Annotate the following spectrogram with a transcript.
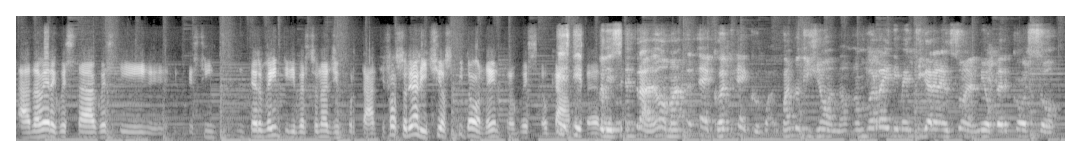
ad avere questa, questi, questi interventi di personaggi importanti. Fosso Reali ci ospitò dentro questo caso. Sì, sì, centrale, no, ma ecco, ecco, quando dici no, no, non vorrei dimenticare nessuno nel mio percorso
